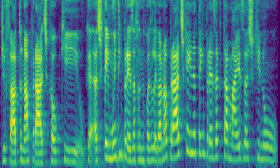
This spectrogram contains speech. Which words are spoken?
de fato, na prática, o que, o que. Acho que tem muita empresa fazendo coisa legal na prática e ainda tem empresa que está mais, acho que, no,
